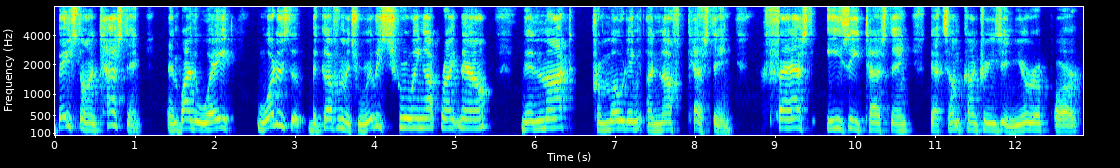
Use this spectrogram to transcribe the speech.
based on testing. And by the way, what is the, the government's really screwing up right now? They're not promoting enough testing, fast, easy testing that some countries in Europe are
